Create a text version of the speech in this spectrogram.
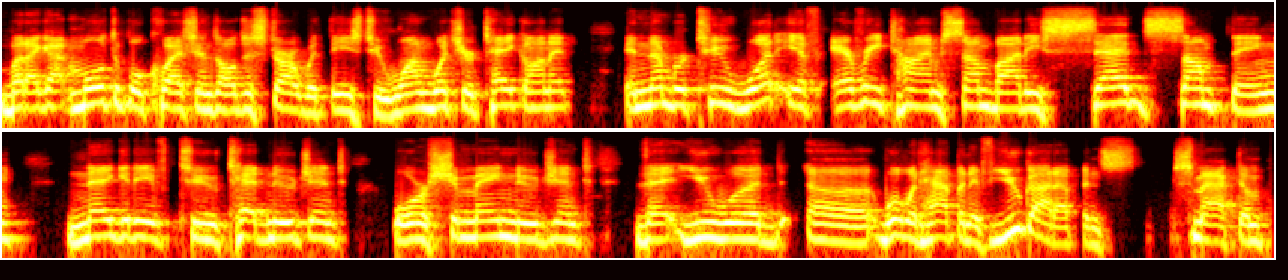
But I got multiple questions. I'll just start with these two. One, what's your take on it? And number two, what if every time somebody said something negative to Ted Nugent or Shemane Nugent that you would, uh, what would happen if you got up and s- smacked him?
